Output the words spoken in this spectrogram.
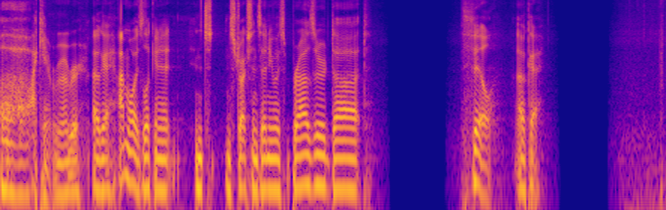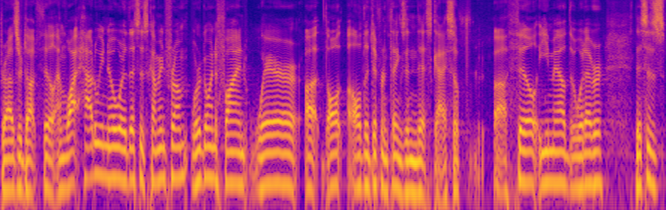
Oh, I can't remember. Okay, I'm always looking at in instructions anyways. Browser dot fill. Okay browser.fill. And what, how do we know where this is coming from? We're going to find where uh, all, all the different things in this guy. So uh, fill, email, whatever. This is,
